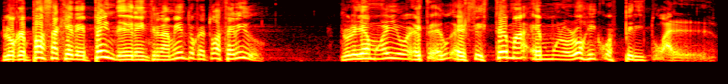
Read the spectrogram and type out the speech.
Lo que pasa es que depende del entrenamiento que tú has tenido. Yo le llamo a ello este, el sistema inmunológico espiritual.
